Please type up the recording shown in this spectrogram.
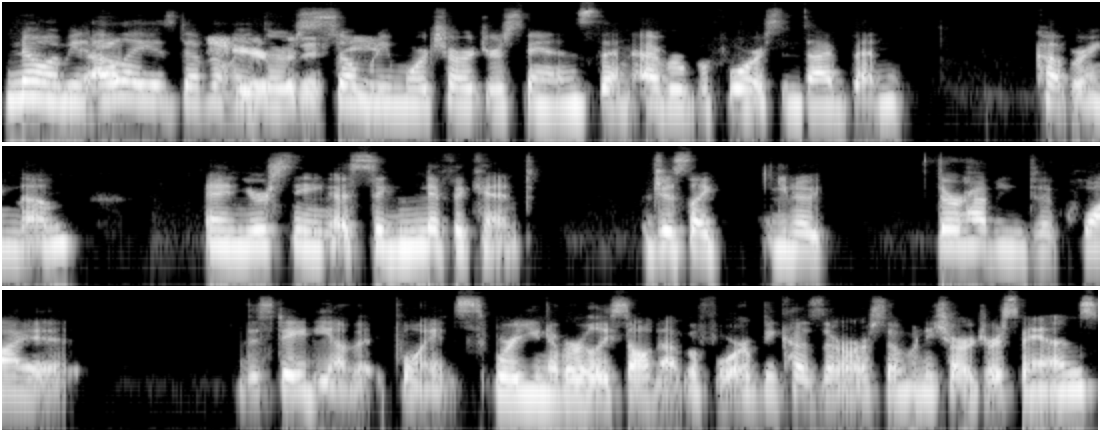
No, I mean LA is definitely there's so team. many more Chargers fans than ever before since I've been covering them. And you're seeing a significant just like, you know, they're having to quiet the stadium at points where you never really saw that before because there are so many Chargers fans.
